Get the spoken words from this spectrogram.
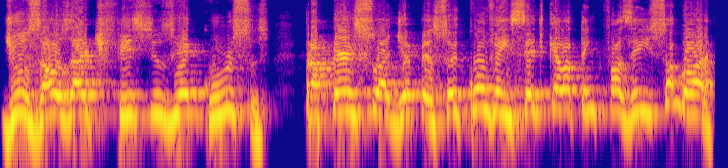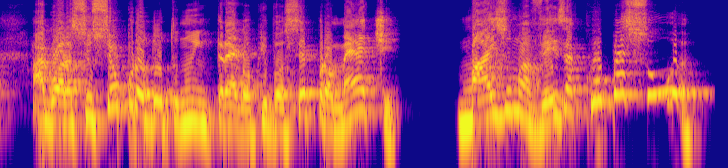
de usar os artifícios e os recursos para persuadir a pessoa e convencer de que ela tem que fazer isso agora. Agora, se o seu produto não entrega o que você promete, mais uma vez a culpa é sua.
